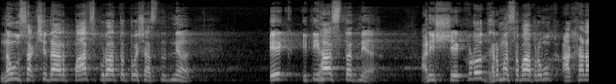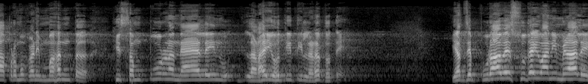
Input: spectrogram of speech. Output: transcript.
नऊ साक्षीदार पाच पुरातत्व शास्त्रज्ञ एक इतिहास तज्ज्ञ आणि शेकडो धर्मसभा प्रमुख आखाडा प्रमुख आणि महंत ही संपूर्ण न्यायालयीन लढाई होती ती लढत होते. यात जे पुरावे सुदैवानी मिळाले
